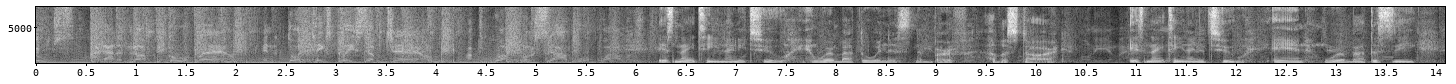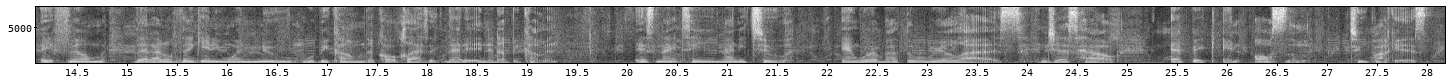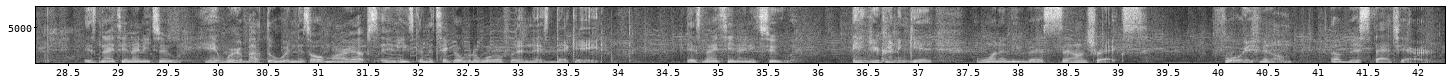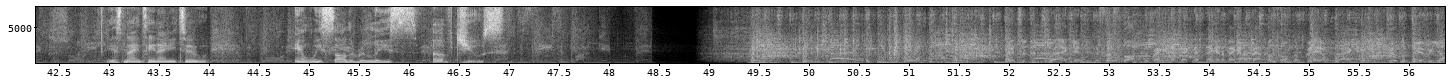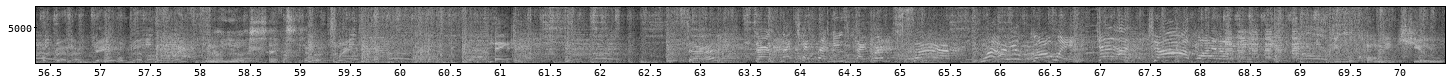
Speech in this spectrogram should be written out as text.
I got enough to go around, and the thought takes place uptown. I grew up on a sidewalk while It's 1992, and we're about to witness the birth of a star. It's 1992, and we're about to see a film that I don't think anyone knew would become the cult classic that it ended up becoming. It's 1992, and we're about to realize just how epic and awesome Tupac is. It's 1992, and we're about to witness Omar Epps, and he's going to take over the world for the next decade. It's 1992, and you're going to get one of the best soundtracks for a film of this stature. It's 1992, and we saw the release of Juice. Enter the dragon as I start the record attack. That's nigga, the rappers on the bandwagon. Feel the fury of a venom. Gave a men are slaves. You know you're sexy. Thank you. Sir? Sir, can I check that newspaper? Sir, where are you going? Get a job, why don't you? People call me Q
